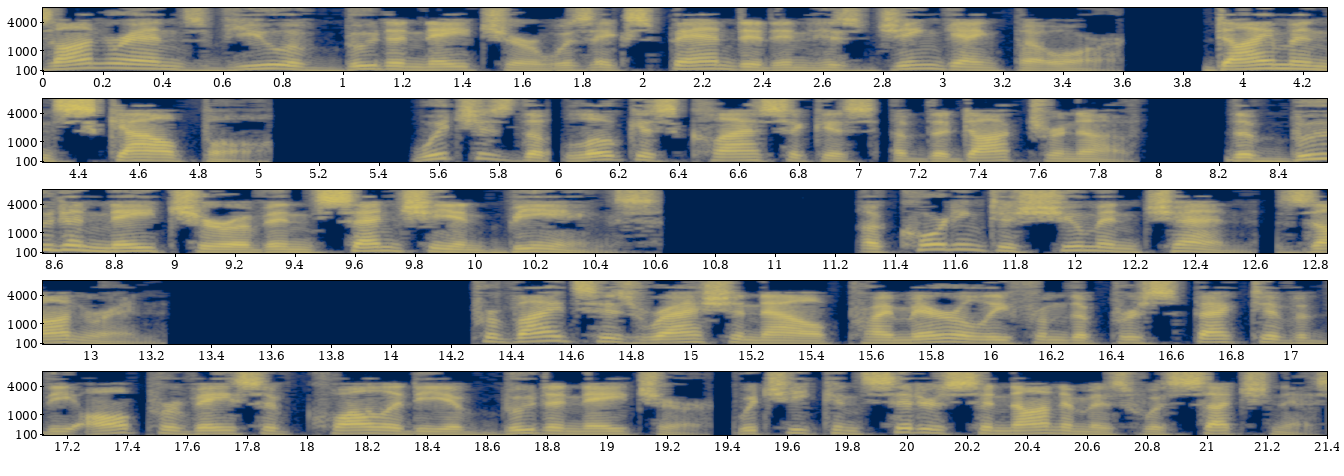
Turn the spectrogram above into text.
Zhanran's view of Buddha nature was expanded in his Jingangpa or diamond scalpel, which is the locus classicus of the doctrine of the Buddha nature of insentient beings. According to Schumann Chen, Zhanran provides his rationale primarily from the perspective of the all-pervasive quality of Buddha nature, which he considers synonymous with suchness.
